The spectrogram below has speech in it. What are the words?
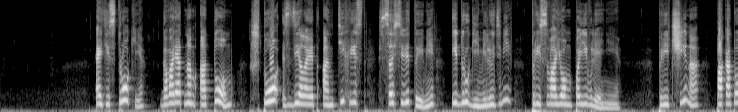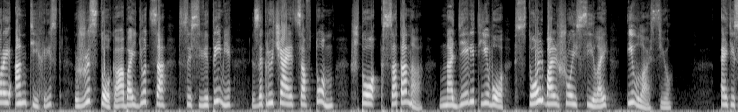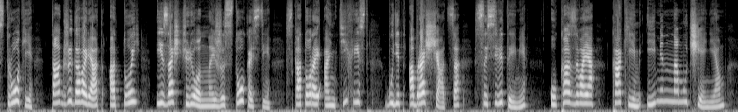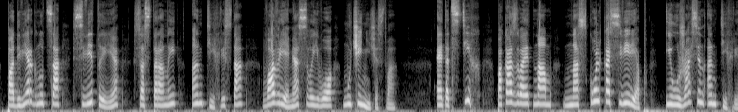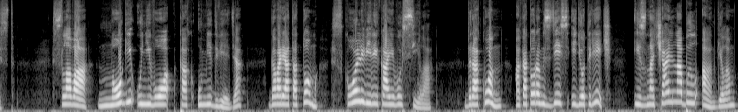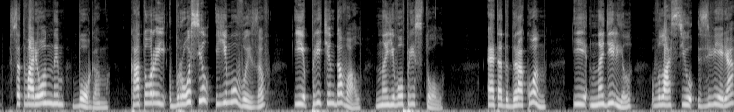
Эти строки говорят нам о том, что сделает Антихрист со святыми и другими людьми при своем появлении. Причина, по которой Антихрист жестоко обойдется со святыми, заключается в том, что сатана наделит его столь большой силой и властью. Эти строки также говорят о той изощренной жестокости, с которой Антихрист будет обращаться со святыми, указывая, каким именно мучением подвергнутся святые со стороны Антихриста во время своего мученичества. Этот стих показывает нам, насколько свиреп и ужасен Антихрист. Слова «ноги у него, как у медведя» говорят о том, сколь велика его сила. Дракон, о котором здесь идет речь, изначально был ангелом, сотворенным Богом, который бросил ему вызов и претендовал на его престол. Этот дракон и наделил властью зверя,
